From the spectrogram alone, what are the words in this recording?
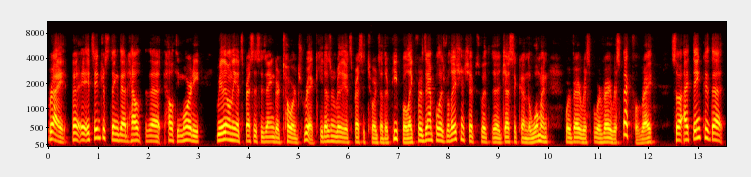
Right, but it's interesting that health that healthy Morty really only expresses his anger towards Rick. He doesn't really express it towards other people. Like for example, his relationships with uh, Jessica and the woman were very res- were very respectful, right? So I think that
